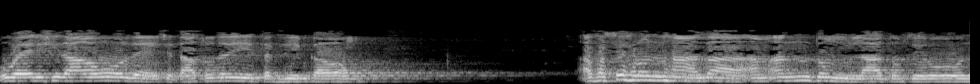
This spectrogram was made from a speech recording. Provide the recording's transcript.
ویل شدا اور دے چتا سودری تکذیب کرو افسحر هذا ام انتم لا تبصرون.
